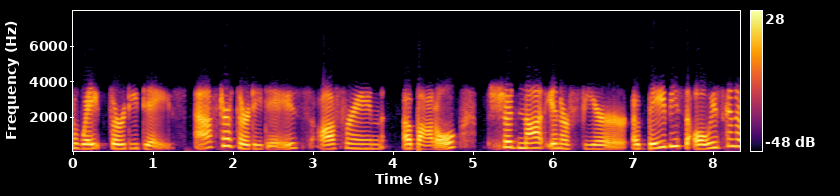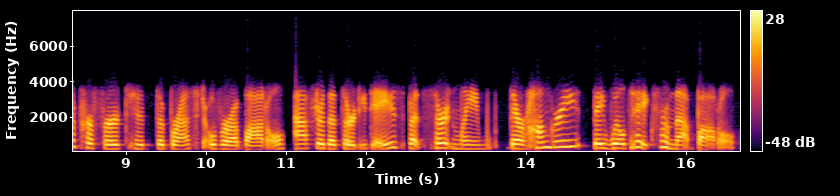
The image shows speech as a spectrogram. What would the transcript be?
to wait 30 days. After 30 days, offering a bottle should not interfere. A baby's always going to prefer to the breast over a bottle after the 30 days, but certainly they're hungry, they will take from that bottle.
